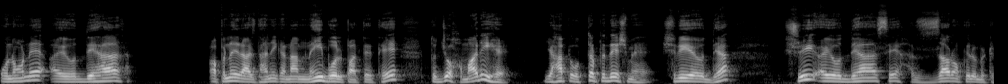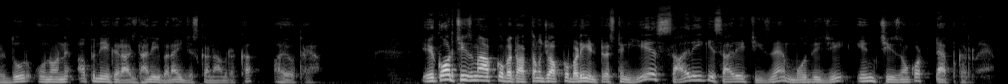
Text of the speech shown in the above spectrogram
उन्होंने अयोध्या अपने राजधानी का नाम नहीं बोल पाते थे तो जो हमारी है, यहाँ पे उत्तर प्रदेश में है, श्री अयोध्या। श्री अयोध्या से हज़ारों किलोमीटर दूर उन्होंने अपनी एक राजधानी बनाई जिसका नाम रखा अयोध्या। एक और चीज़ मैं आपको बताता हूँ जो आपको बड़ी इंटरेस्टिंग ये सारी की सारी चीज़ें मोदी जी इन चीज़ों को टैप कर रहे हैं।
